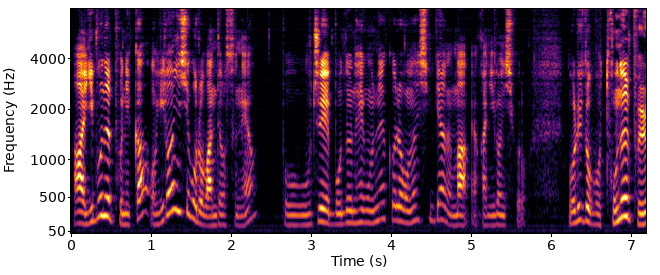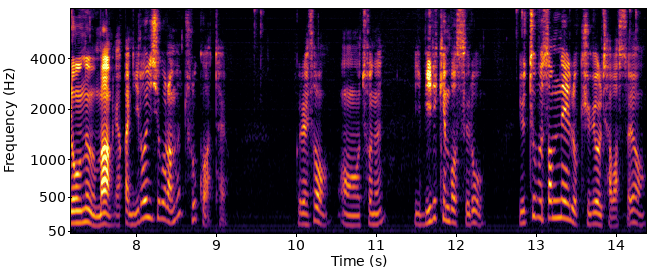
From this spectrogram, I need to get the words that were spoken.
아, 이분을 보니까 어, 이런 식으로 만들었었네요. 뭐 우주의 모든 행운을 끌어오는 신비한 음악 약간 이런 식으로 우리도 뭐 돈을 불러오는 음악 약간 이런 식으로 하면 좋을 것 같아요. 그래서 어, 저는 이 미리 캔버스로 유튜브 썸네일로 규격을 잡았어요.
